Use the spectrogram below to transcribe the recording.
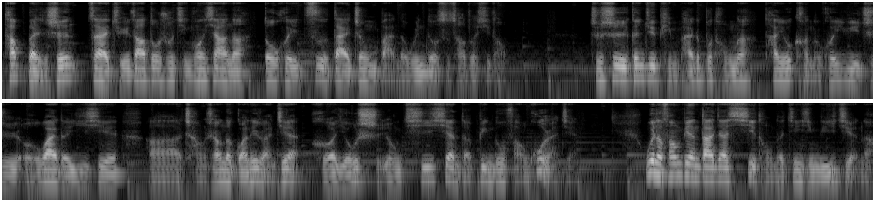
它本身在绝大多数情况下呢，都会自带正版的 Windows 操作系统，只是根据品牌的不同呢，它有可能会预置额外的一些啊厂商的管理软件和有使用期限的病毒防护软件。为了方便大家系统的进行理解呢，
